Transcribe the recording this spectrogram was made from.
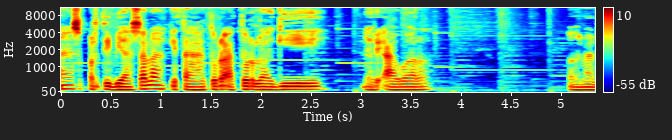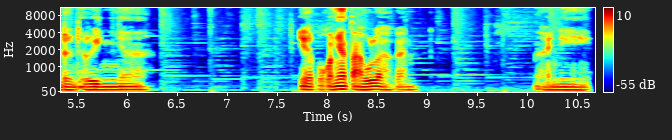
Nah, seperti biasalah kita atur-atur lagi dari awal uh, nada deringnya. Ya pokoknya tahulah kan. Nah, ini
